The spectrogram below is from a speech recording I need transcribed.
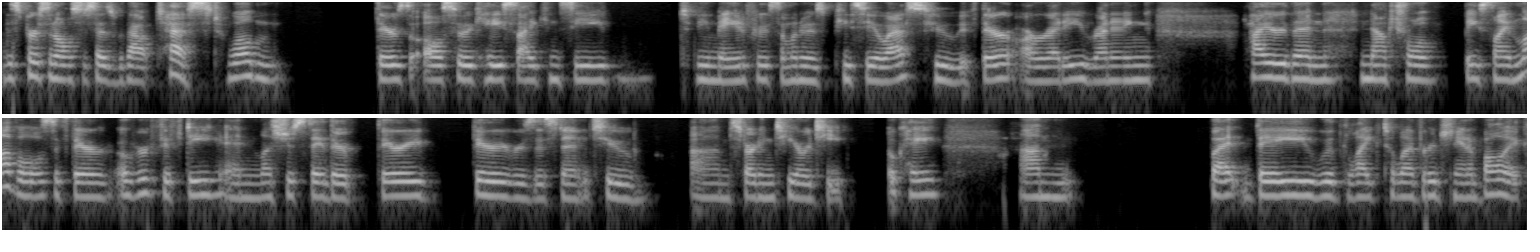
this person also says without test. Well, there's also a case I can see to be made for someone who has PCOS who if they're already running higher than natural baseline levels if they're over 50 and let's just say they're very very resistant to um, starting trt okay? Um, but they would like to leverage anabolic.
